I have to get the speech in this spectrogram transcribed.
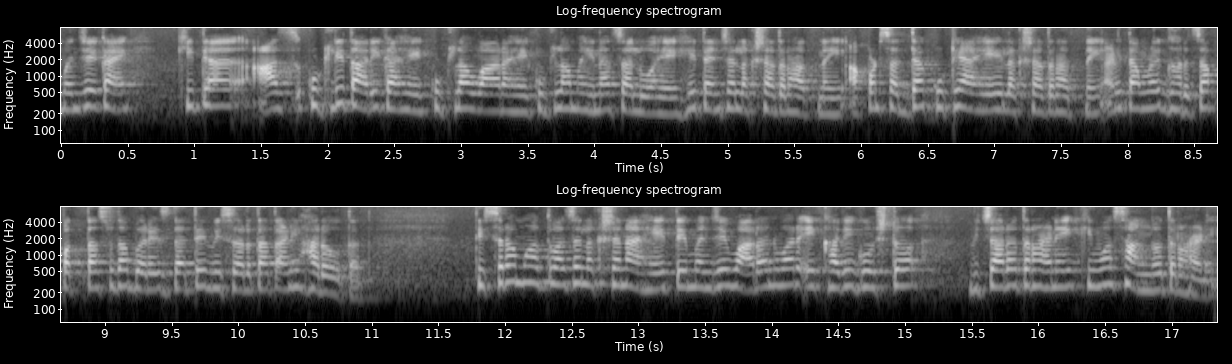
म्हणजे काय? की त्या आज कुठली तारीख आहे कुठला वार आहे कुठला महिना चालू आहे हे त्यांच्या लक्षात राहत नाही. आपण सध्या कुठे आहे हे लक्षात राहत नाही. आणि त्यामुळे घरचा पत्ता सुद्धा बरेचदा ते विसरतात आणि हरवतात. तिसरं महत्त्वाचं लक्षण आहे ते म्हणजे वारंवार एखादी गोष्ट विचारत राहणे किंवा सांगत राहणे.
